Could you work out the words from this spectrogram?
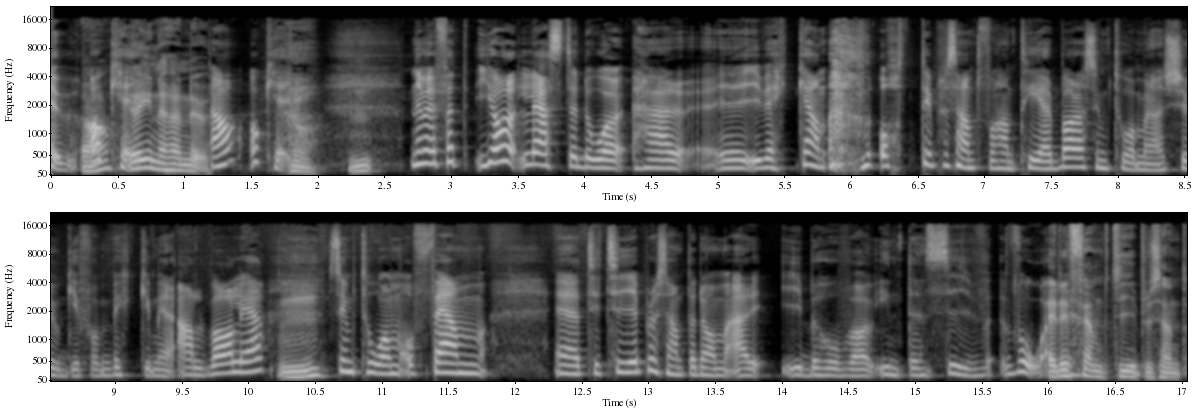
nu? ja, Okej. Jag är inne här nu. Ja, okej. Mm. Nej, men för att jag läste då här eh, i veckan att 80% får hanterbara symptom medan 20 får mycket mer allvarliga Mm. symptom och 5 eh, till 10% av dem är i behov av intensivvård. Är det 5-10 procent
